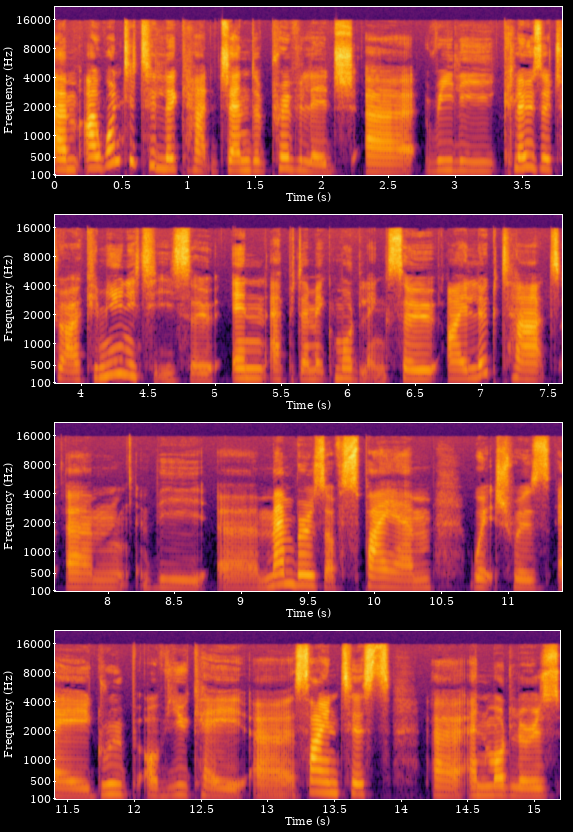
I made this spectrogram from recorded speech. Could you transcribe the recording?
Um, I wanted to look at gender privilege uh, really closer to our community, so in epidemic modelling. So I looked at um, the uh, members of SPI-M, which was a group of UK uh, scientists uh, and modelers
